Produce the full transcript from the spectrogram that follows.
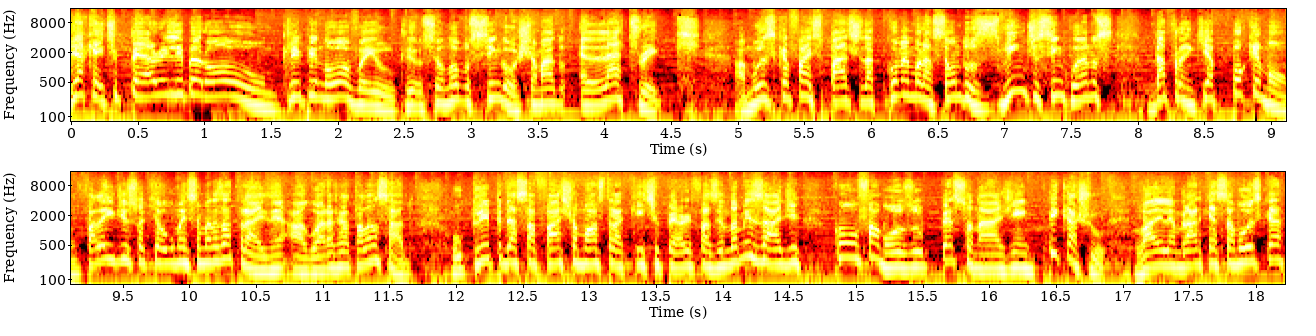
E a Katy Perry liberou um clipe novo aí, o, o seu novo single chamado Electric. A música faz parte da comemoração dos 25 anos da franquia Pokémon. Falei disso aqui algumas semanas atrás, né? Agora já tá lançado. O clipe dessa faixa mostra a Katy Perry fazendo amizade com o famoso personagem Pikachu. Vale lembrar que essa música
